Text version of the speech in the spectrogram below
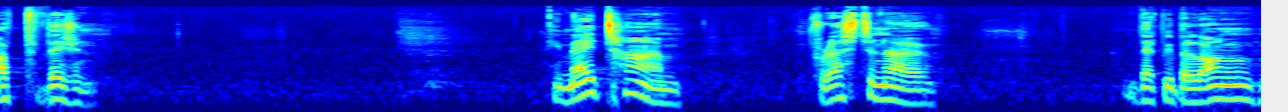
of provision. He made time for us to know that we belong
